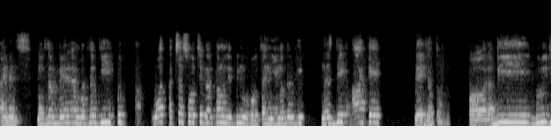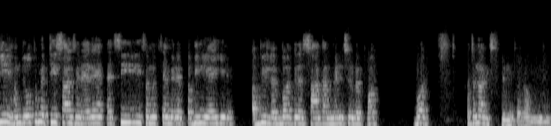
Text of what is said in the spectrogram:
फाइनेंस मतलब मेरा मतलब कि कुछ बहुत अच्छा सोच करता हूँ, लेकिन वो होता नहीं है। मतलब कि नज़दीक आके रह जाता हूँ। और अभी गुरु जी हम जोधपुर में तीस साल से रह रहे हैं ऐसी समस्या मेरे कभी नहीं आई है अभी लगभग सात आठ महीने से मैं बहुत बहुत खतरनाक स्थिति में चल रहा हूँ।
